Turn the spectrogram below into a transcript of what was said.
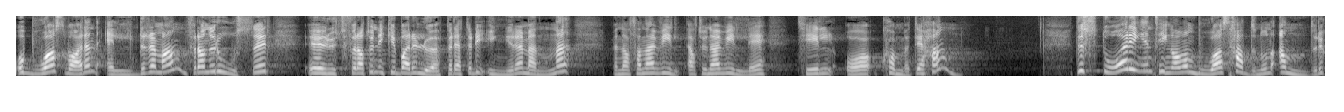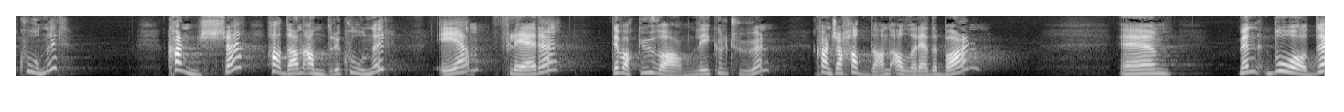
Og Boas var en eldre mann, for han roser eh, Ruth for at hun ikke bare løper etter de yngre mennene, men at, er, at hun er villig til å komme til han. Det står ingenting om om Boas hadde noen andre koner. Kanskje hadde han andre koner. Én, flere. Det var ikke uvanlig i kulturen. Kanskje hadde han allerede barn. Eh, men både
